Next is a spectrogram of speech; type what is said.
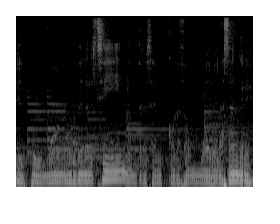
El pulmón ordena el chi mientras el corazón mueve la sangre.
